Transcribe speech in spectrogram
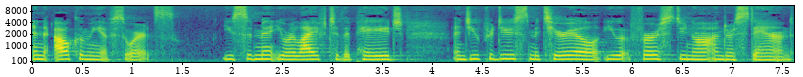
an alchemy of sorts. You submit your life to the page and you produce material you at first do not understand.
